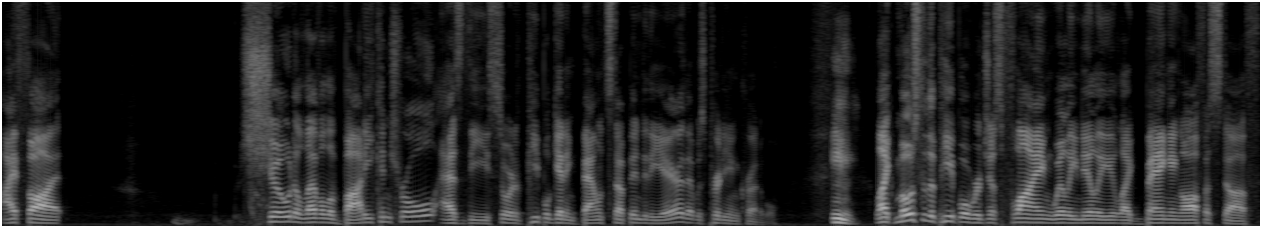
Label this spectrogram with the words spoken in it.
I thought showed a level of body control as the sort of people getting bounced up into the air that was pretty incredible. Like most of the people were just flying willy nilly, like banging off of stuff,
